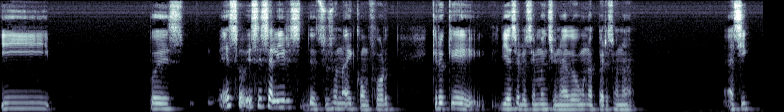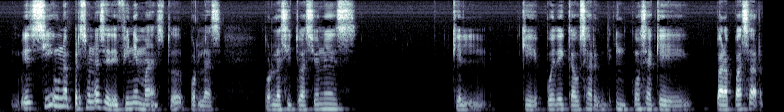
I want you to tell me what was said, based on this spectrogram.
Y pues eso, ese salir de su zona de confort. Creo que ya se los he mencionado, una persona así, es, sí, una persona se define más todo por las, por las situaciones que, que puede causar, o sea, que para pasar,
